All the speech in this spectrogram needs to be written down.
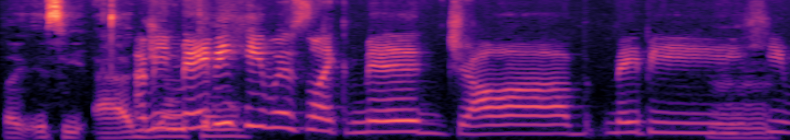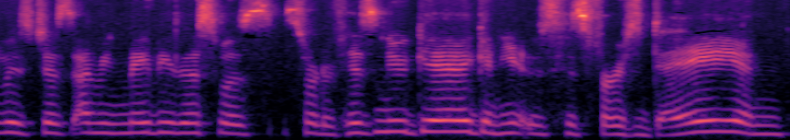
Like, is he adjuncting? I mean, maybe he was like mid job. Maybe Mhm. he was just, I mean, maybe this was sort of his new gig and he, it was his first day. And,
